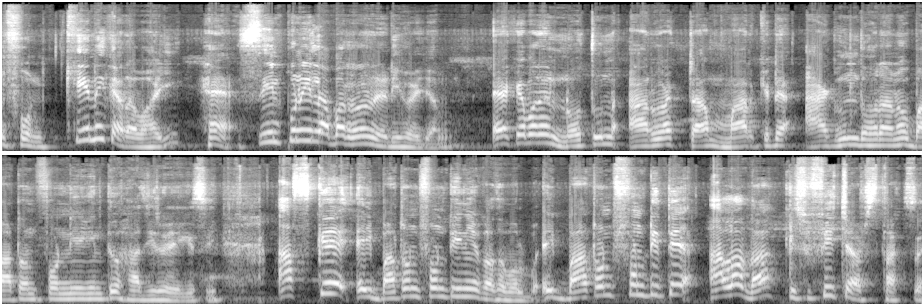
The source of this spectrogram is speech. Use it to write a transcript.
দামের ফোন কেনে কারা ভাই? হ্যাঁ সিম্পলি লাভাররা রেডি হয়ে যান। একেবারে নতুন আরও একটা মার্কেটে আগুন ধরানো বাটন ফোন নিয়ে কিন্তু হাজির হয়ে গেছি। আজকে এই বাটন ফোনটি নিয়ে কথা বলব। এই বাটন ফোনটিতে আলাদা কিছু ফিচার্স থাকছে।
